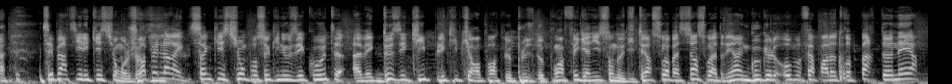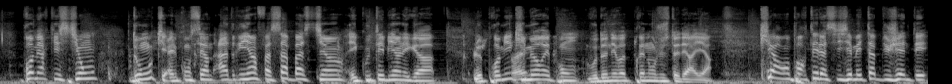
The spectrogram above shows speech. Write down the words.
c'est parti les questions. Je rappelle la règle. Cinq questions pour ceux qui nous écoutent avec deux équipes. L'équipe qui remporte le plus de points fait gagner son auditeur, soit Bastien, soit Adrien. Une Google Home offerte par notre partenaire. Première question, donc, elle concerne Adrien face à Bastien. Écoutez bien les gars. Le premier qui me répond, vous donnez votre prénom juste derrière. Qui a remporté la sixième étape du GNT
